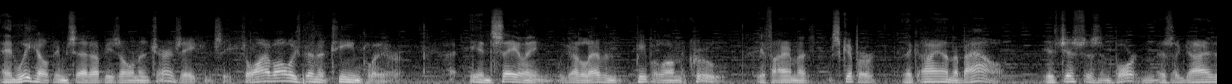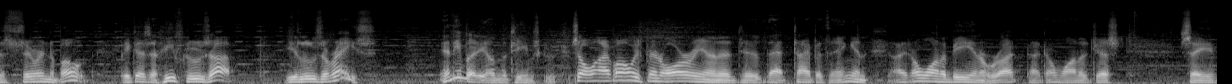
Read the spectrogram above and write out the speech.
and we helped him set up his own insurance agency. So I've always been a team player. In sailing, we got 11 people on the crew. If I am a skipper, the guy on the bow is just as important as the guy that's steering the boat, because if he screws up, you lose a race. Anybody on the team screws. So I've always been oriented to that type of thing, and I don't want to be in a rut. I don't want to just say,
